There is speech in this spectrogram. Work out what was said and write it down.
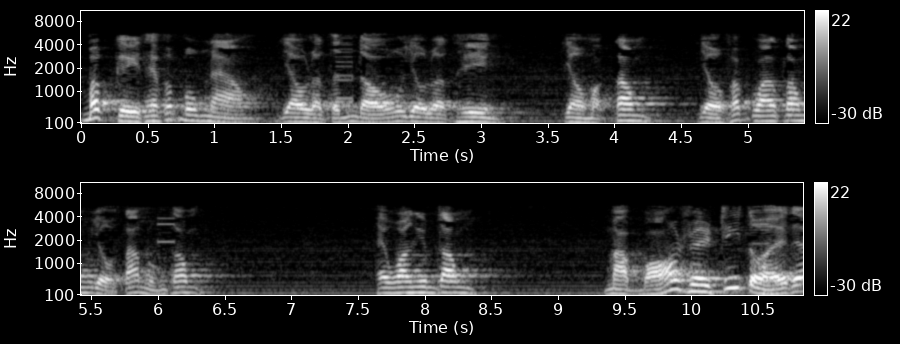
Bất kỳ theo pháp môn nào giàu là tịnh độ giàu là thiền giàu mật tông giàu pháp hoa tông giàu tám luận tông, hay hoa nghiêm tông, mà bỏ rơi trí tuệ đó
